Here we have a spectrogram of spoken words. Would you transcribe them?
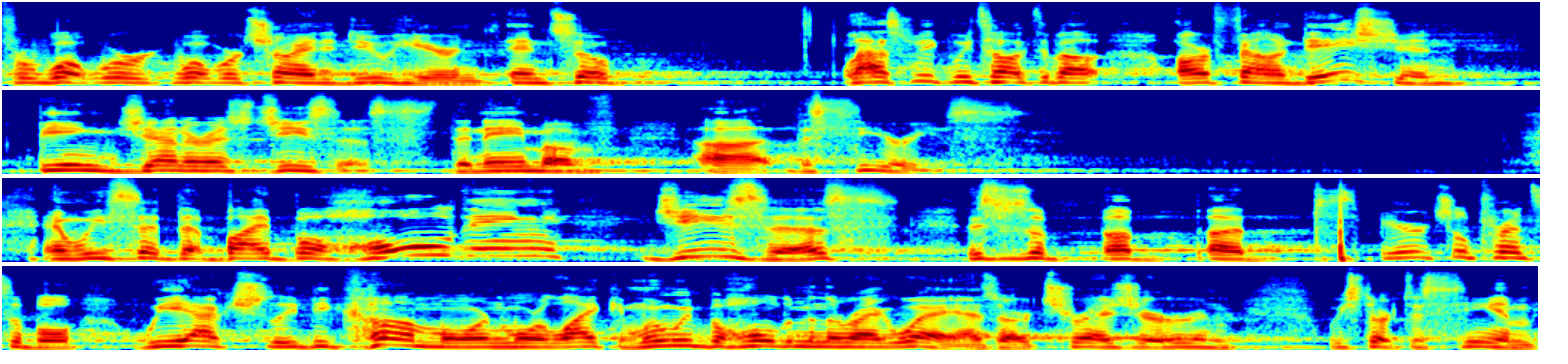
for what, we're, what we're trying to do here. And, and so last week we talked about our foundation being Generous Jesus, the name of uh, the series. And we said that by beholding Jesus, this is a, a, a, spiritual principle, we actually become more and more like him. When we behold him in the right way as our treasure and we start to see him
